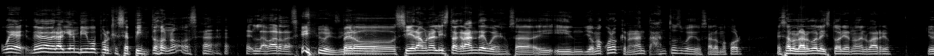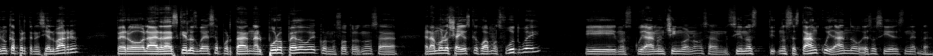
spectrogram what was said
Güey, debe haber alguien vivo porque se pintó, ¿no? O sea, en la barda. Sí, güey. sí, Pero sí era una lista grande, güey. O sea, y, y yo me acuerdo que no eran tantos, güey. O sea, a lo mejor es a lo largo de la historia, ¿no? Del barrio. Yo nunca pertenecía al barrio, pero la verdad es que los güeyes se portaban al puro pedo, güey, con nosotros, ¿no? O sea, éramos los chayos que jugábamos foot, güey. Y nos cuidaban un chingo, ¿no? O sea, sí nos, nos estaban cuidando, eso sí es neta.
